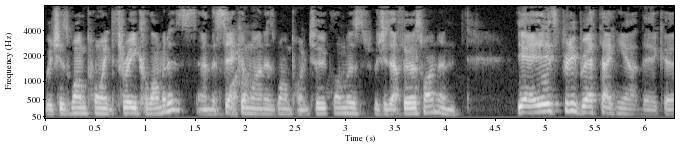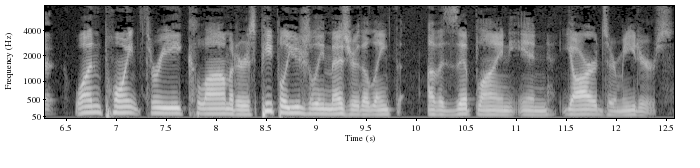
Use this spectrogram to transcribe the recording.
which is 1.3 kilometers, and the second wow. one is 1.2 kilometers, which is our first one. And yeah, it is pretty breathtaking out there, Kurt. 1.3 kilometers. People usually measure the length of a zip line in yards or meters,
